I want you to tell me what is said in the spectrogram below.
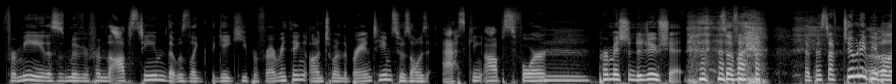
for me, this was moving from the ops team that was like the gatekeeper for everything onto one of the brand teams who was always asking ops for Mm. permission to do shit. So if I, if I pissed off too many people on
